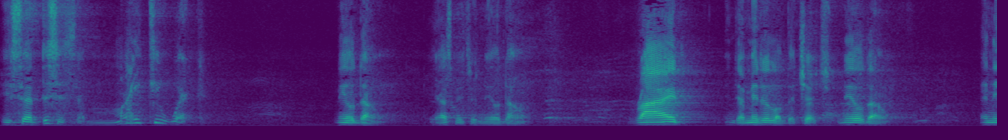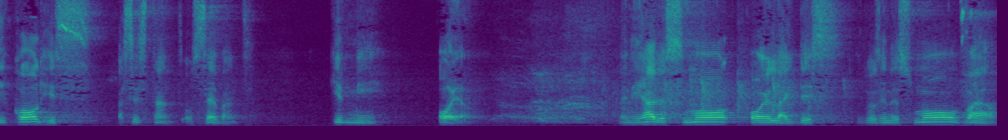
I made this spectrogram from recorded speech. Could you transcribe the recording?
he said, This is a mighty work. Kneel down. He asked me to kneel down. Right in the middle of the church. Kneel down. And he called his assistant or servant, Give me oil. And he had a small oil like this. It was in a small vial.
